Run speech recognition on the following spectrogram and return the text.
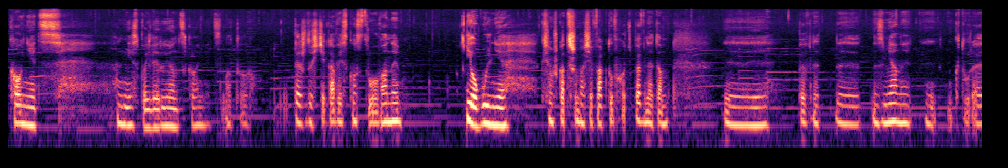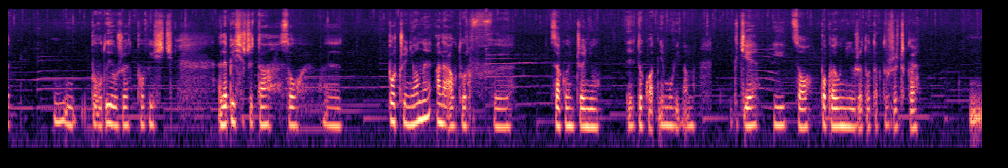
Koniec, nie spoilerując koniec, no to też dość ciekawie skonstruowany i ogólnie książka trzyma się faktów, choć pewne tam y, pewne y, zmiany, y, które mm, powodują, że powieść lepiej się czyta, są poczynione, ale autor w zakończeniu dokładnie mówi nam, gdzie i co popełnił, że to tak troszeczkę mm,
